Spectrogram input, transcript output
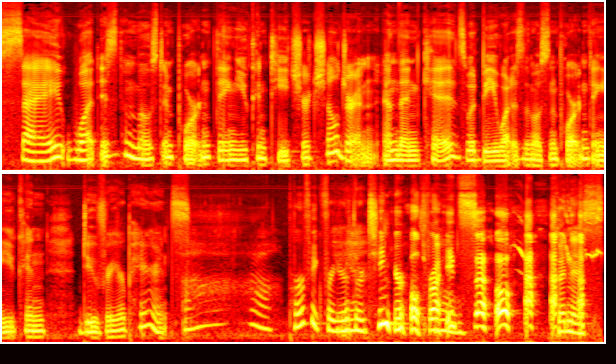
say what is the most important thing you can teach your children and then kids would be what is the most important thing you can do for your parents Ah, Perfect for your Yeah. 13 year old, right? So, goodness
